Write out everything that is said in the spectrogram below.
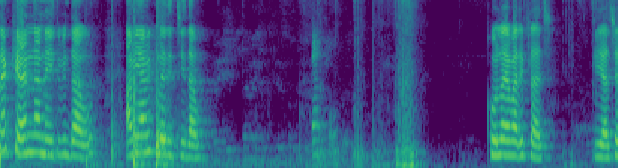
না খেলনা নেই তুমি দাও। আমি আমি খুলে দিচ্ছি দাও। দেখো। খুলো এবার ইফরাজ। কি আছে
